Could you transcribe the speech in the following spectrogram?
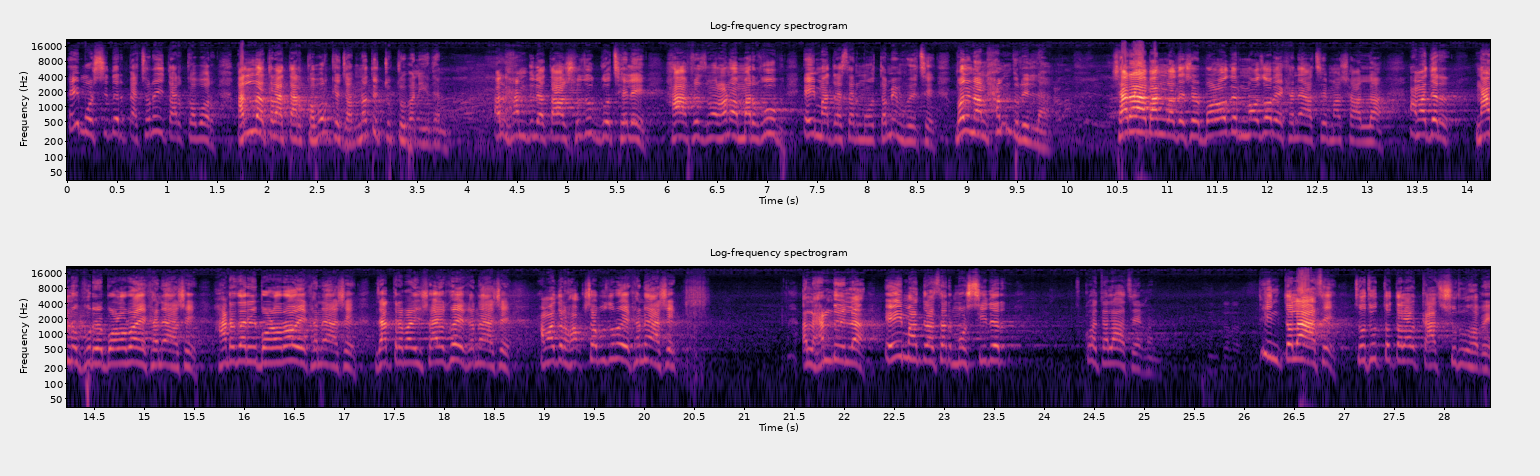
এই মসজিদের পেছনেই তার কবর। আল্লাহ তালা তার কবরকে জান্নাতের টুকরো বানিয়ে দেন। আলহামদুলিল্লাহ, তার সুযোগ্য ছেলে হাফিজ মৌলানা মারগুব এই মাদ্রাসার মোহতামিম হয়েছে। বলেন, আলহামদুলিল্লাহ। সারা বাংলাদেশের বড়দের নজর এখানে আছে মাশা আল্লাহ আমাদের নানুপুরের বড়রা এখানে আসে, হাটাদারির বড়রাও এখানে আসে যাত্রাবাড়ির শায়কও এখানে আসে, আমাদের হকসাবুজুরও এখানে আসে। আলহামদুলিল্লাহ, এই মাদ্রাসার মসজিদের কয়তলা আছে এখন? তিনতলা আছে চতুর্থ তলার কাজ শুরু হবে।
